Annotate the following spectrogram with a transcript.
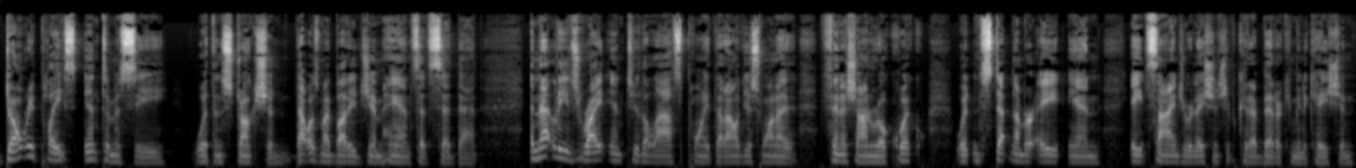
Don't replace intimacy with instruction. That was my buddy Jim Hans that said that. And that leads right into the last point that I'll just want to finish on real quick with step number eight in eight signs your relationship could have better communication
